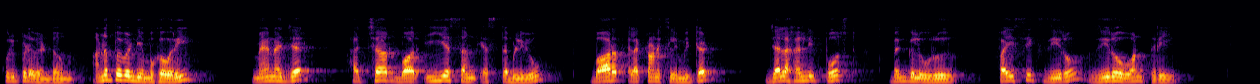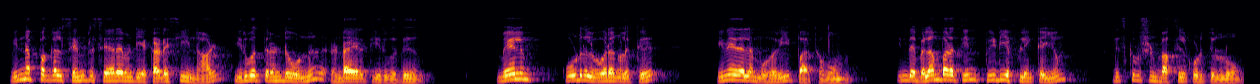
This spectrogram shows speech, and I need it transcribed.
குறிப்பிட வேண்டும். அனுப்ப வேண்டிய முகவரி manager HR for ES and SW Bharat electronics limited Jalahalli post Bengaluru five six zero zero one three விண்ணப்பங்கள் சென்று சேர வேண்டிய கடைசி நாள் இருபத்தி ரெண்டு ஒன்று ரெண்டாயிரத்தி இருபது. மேலும் கூடுதல் விவரங்களுக்கு இணையதள முகவரி பார்க்கவும். இந்த விளம்பரத்தின் பிடிஎஃப் லிங்கையும் டிஸ்கிரிப்ஷன் பாக்ஸில் கொடுத்துள்ளோம்.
